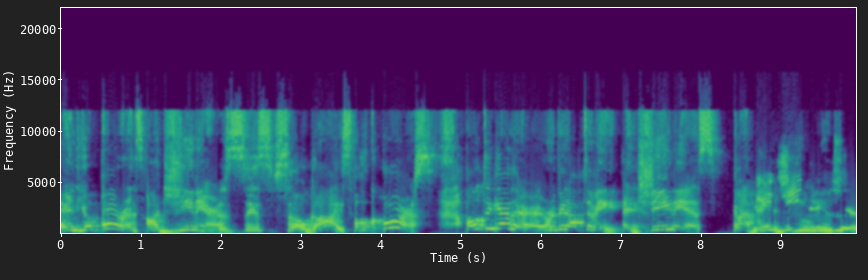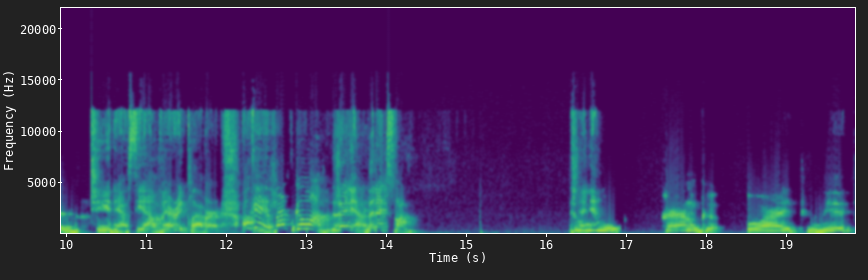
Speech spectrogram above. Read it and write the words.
and your parents are geniuses. So, guys, of course, all together, repeat after me a genius. Come on. A genius. Genius, yeah, very clever. Okay, let's go on. Zhenya, the next one. Zhenya? To hang out with.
